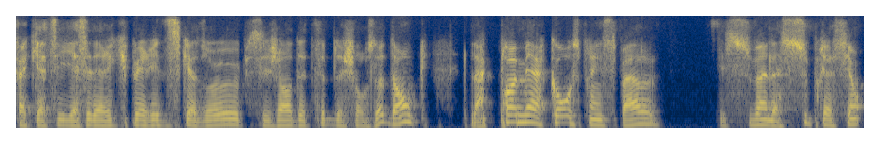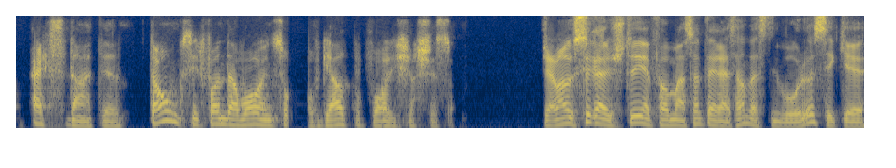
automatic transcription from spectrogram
Fait qu'il essaie de récupérer des disques durs, puis ce genre de type de choses-là. Donc, la première cause principale, c'est souvent la suppression accidentelle. Donc, c'est le fun d'avoir une sauvegarde pour pouvoir aller chercher ça. J'aimerais aussi rajouter une information intéressante à ce niveau-là, c'est que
